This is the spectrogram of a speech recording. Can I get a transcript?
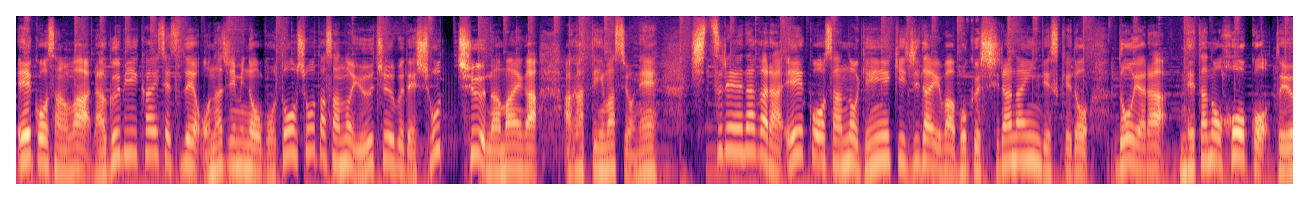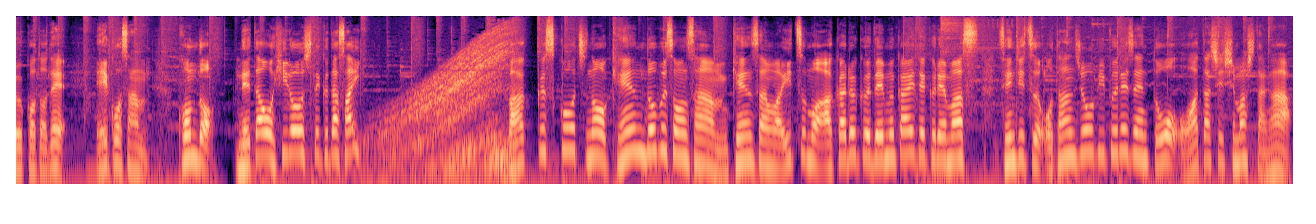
栄光さんはラグビー解説でおなじみの後藤翔太さんの YouTube でしょっちゅう名前が上がっていますよね。失礼ながら栄光さんの現役時代は僕知らないんですけどどうやらネタの宝庫ということで栄光さん今度ネタを披露してください。バックスコーチのケン・ドブソンさん。ケンさんはいつも明るく出迎えてくれます。先日お誕生日プレゼントをお渡ししましたが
